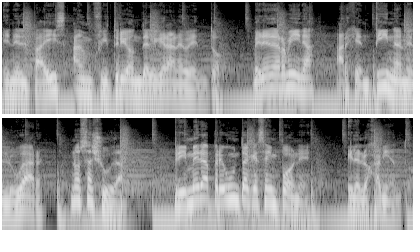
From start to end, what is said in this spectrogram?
en el país anfitrión del gran evento. Belén Hermina, Argentina en el lugar, nos ayuda. Primera pregunta que se impone, el alojamiento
